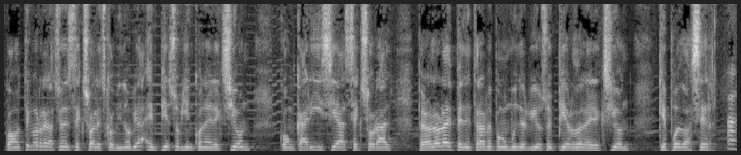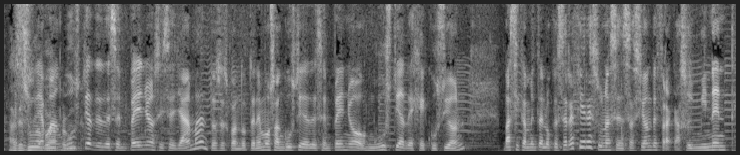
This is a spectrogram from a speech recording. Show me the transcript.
Cuando tengo relaciones sexuales con mi novia, empiezo bien con la erección, con caricia, sexo oral. Pero a la hora de penetrar me pongo muy nervioso y pierdo la erección. ¿Qué puedo hacer? Ah, Haces eso se una llama buena pregunta. angustia de desempeño, así se llama. Entonces, cuando tenemos angustia de desempeño o angustia de ejecución, básicamente a lo que se refiere es una sensación de fracaso inminente.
